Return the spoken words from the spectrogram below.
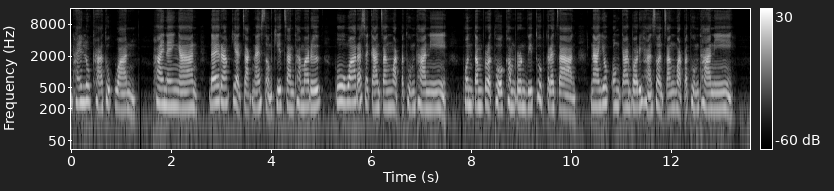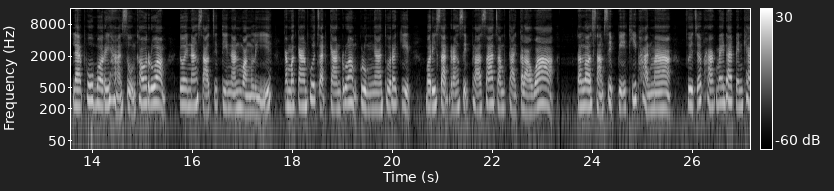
ษให้ลูกค้าทุกวัน ภายในงานได้รับเกียรติจากนายสมคิดจันทมรึก ผู้ว่าราชการจังหวัดปทุมธานีพลตำรวจโทคำรณวิทย์ทูปกระจ่าง นายกองค์การบริหารส่วนจังหวัดปทุมธานี และผู้บริหารศูนย์เข้าร่วม โดยนางสาวจิตตินันหวังหลี กรรมการผู้จัดการร่วมกลุ่มงานธุรกิจ บริษัทรังสิตพลาซ่าจำกัดกล่าวว่า ตลอด 30 ปีที่ผ่านมาฟิวเจอร์พาร์คไม่ได้เป็นแค่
